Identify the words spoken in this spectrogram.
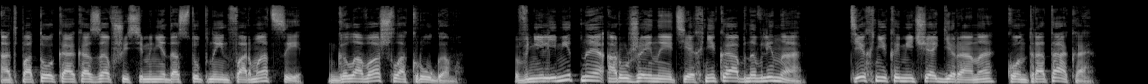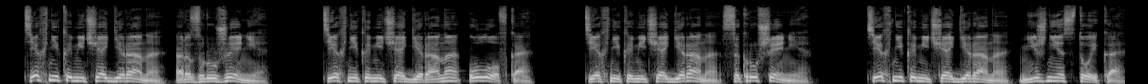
От потока оказавшейся мне доступной информации голова шла кругом. Внелимитная оружейная техника обновлена. Техника меча Герана – контратака. Техника меча Герана – разоружение. Техника меча Герана – уловка. Техника меча Герана – сокрушение. Техника меча Герана – нижняя стойка.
